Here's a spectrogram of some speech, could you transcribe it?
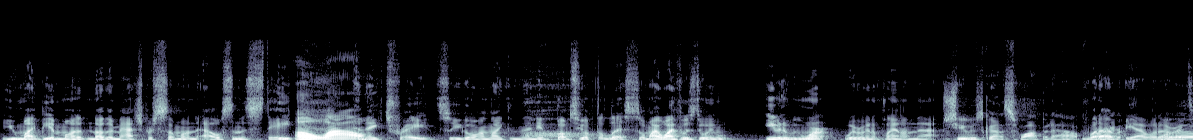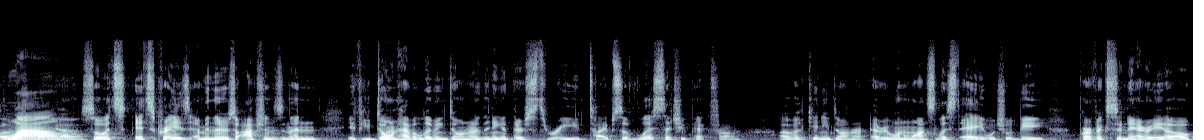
you might be a mo- another match for someone else in the state. Oh, wow. And they trade, so you go on like, and then it bumps you up the list. So my wife was doing. Even if we weren't, we were going to plan on that. She was gonna swap it out. for Whatever, you. yeah, whatever. It's Whoa. a- Wow. yeah. So it's it's crazy. I mean, there's options, and then if you don't have a living donor, then you, there's three types of lists that you pick from of a kidney donor. Everyone wants list A, which would be perfect scenario,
